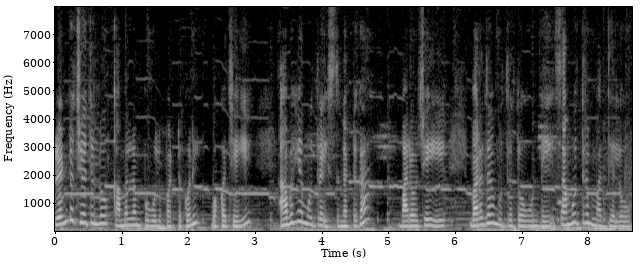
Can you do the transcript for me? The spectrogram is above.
రెండు చేతుల్లో కమలం పువ్వులు పట్టుకొని ఒక చేయి అభయముద్ర ఇస్తున్నట్టుగా మరో చేయి వరద ముద్రతో ఉండే సముద్రం మధ్యలో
